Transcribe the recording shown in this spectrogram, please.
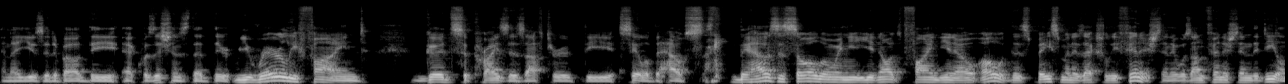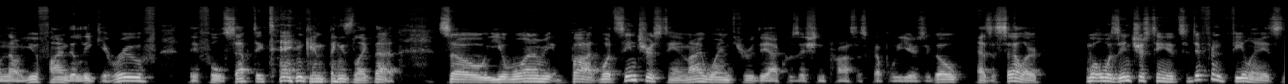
and I use it about the acquisitions that there, you rarely find good surprises after the sale of the house. the house is sold, and when you, you don't find, you know, oh, this basement is actually finished and it was unfinished in the deal. No, you find the leaky roof, the full septic tank, and things like that. So you want to, but what's interesting, and I went through the acquisition process a couple of years ago as a seller. What was interesting, it's a different feeling. It's,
